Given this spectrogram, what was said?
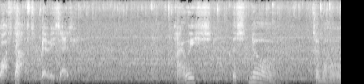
What's that? Billy said. I wish the snow tomorrow.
